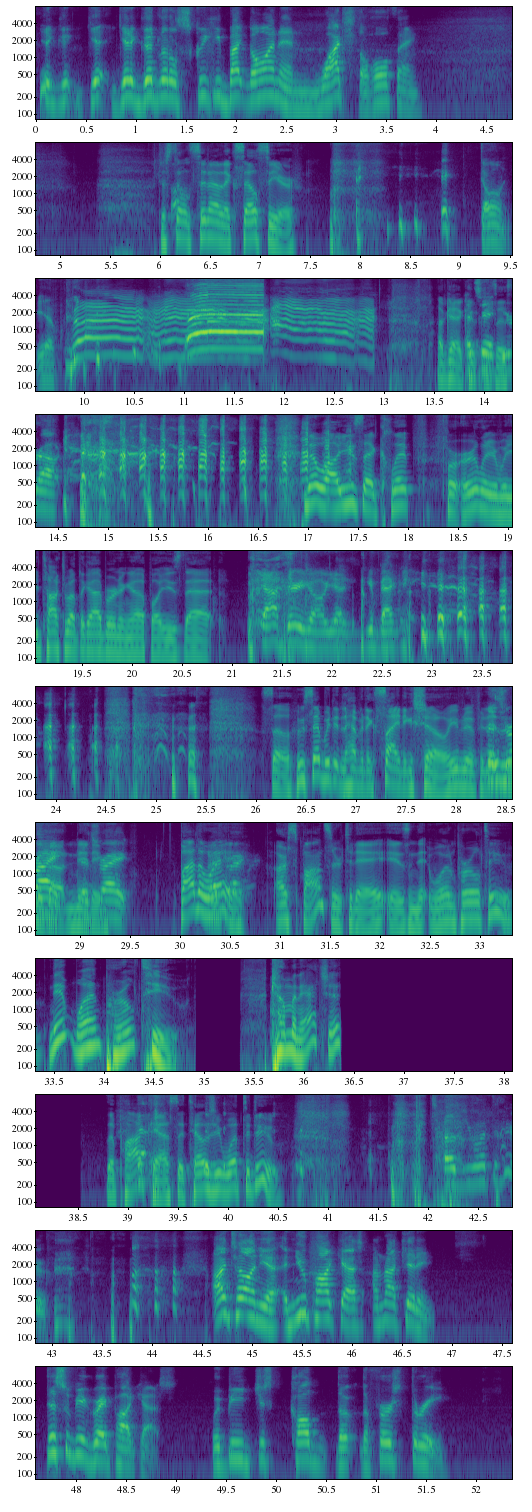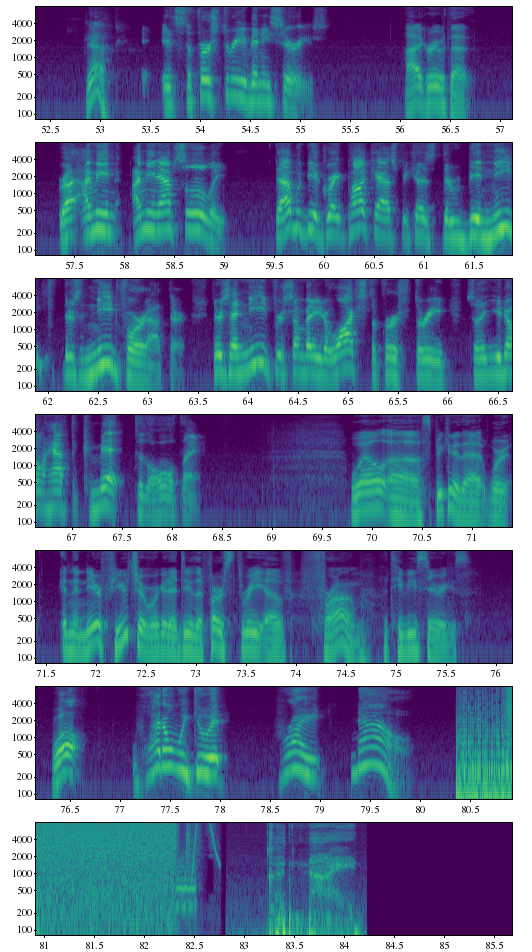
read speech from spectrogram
Get, a good- get get a good little squeaky butt going and watch the whole thing. Just don't sit on Excelsior. Don't. Yep. Okay, That's it. You're out. No, I'll use that clip for earlier when you talked about the guy burning up. I'll use that. yeah. There you go. Yeah. Get back. So, who said we didn't have an exciting show, even if it That's not right. about knitting? That's right. By the way, right. our sponsor today is Knit One Purl Two. Knit One Purl Two. Coming at you. the podcast that tells you what to do. tells you what to do. I'm telling you, a new podcast. I'm not kidding. This would be a great podcast. Would be just called the the first three. Yeah, It's the first three of any series, I agree with that. right? I mean, I mean, absolutely. That would be a great podcast because there would be a need. There's a need for it out there. There's a need for somebody to watch the first three so that you don't have to commit to the whole thing. Well, uh, speaking of that, we're in the near future. We're gonna do the first three of From the TV series. Well, why don't we do it right now?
